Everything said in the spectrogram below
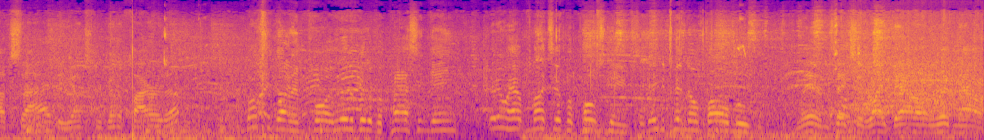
outside. The youngster going to fire it up. Bucks are going to employ a little bit of a passing game. They don't have much of a post game, so they depend on ball movement. Lin takes it right down on Ridnour.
